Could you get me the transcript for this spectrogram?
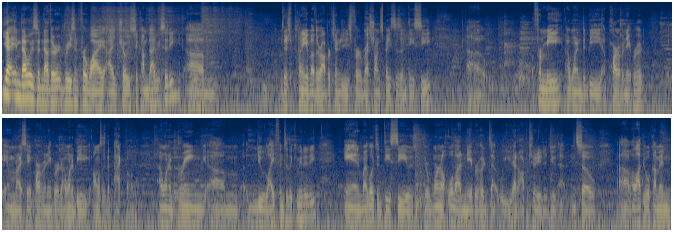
Yeah, and that was another reason for why I chose to come to Ivy City. Um, There's plenty of other opportunities for restaurant spaces in DC. Uh, for me, I wanted to be a part of a neighborhood, and when I say a part of a neighborhood, I want to be almost like the backbone. I want to bring um, new life into the community. And when I looked at DC, it was there weren't a whole lot of neighborhoods that you had opportunity to do that. And so, uh, a lot of people come in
